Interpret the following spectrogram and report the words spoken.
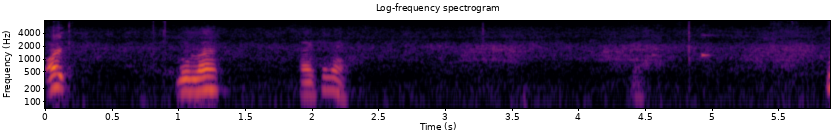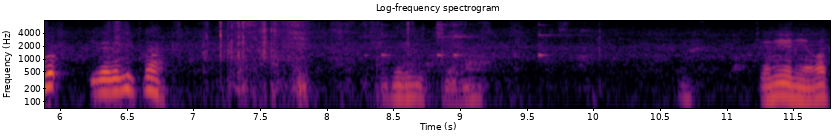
Ay. Dur lan. Sakin ol. Dur. İleri gitme. İleri gitme ya. Canı yanıyor bak.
